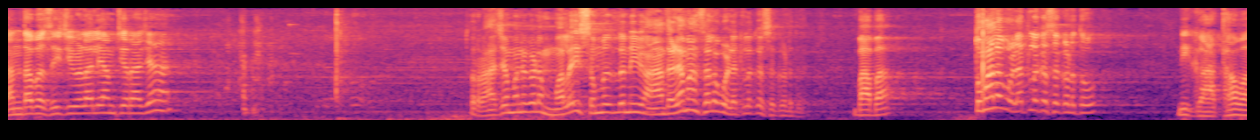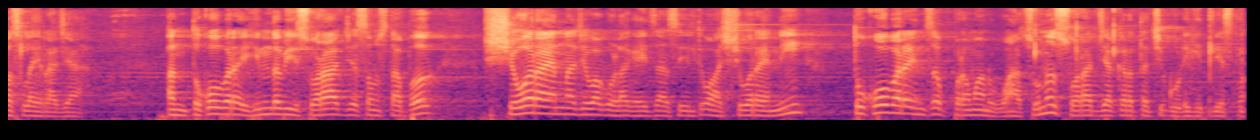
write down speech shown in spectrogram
धंदा बसायची वेळ आली आमची राजा. तो राजा म्हणाकडे मलाही समजलं नाही. आंधळ्या माणसाला गोळ्यातलं कसं कळतं? बाबा तुम्हाला गोळ्यातलं कसं कळतो मी गाथा वाचलाय राजा. अंतकोबर आहे हिंदवी स्वराज्य संस्थापक शिवरायांना जेव्हा गोळा घ्यायचा असेल तेव्हा शिवरायांनी तुकोबरायांचं प्रमाण वाचूनच स्वराज्याकरताची घोडी घेतली असती.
